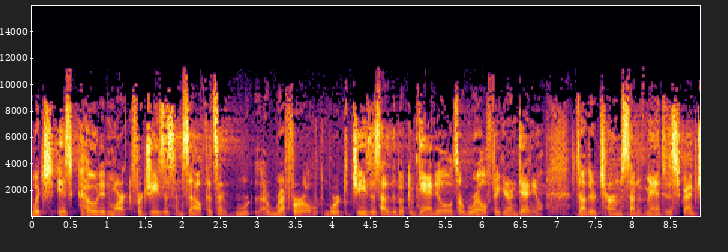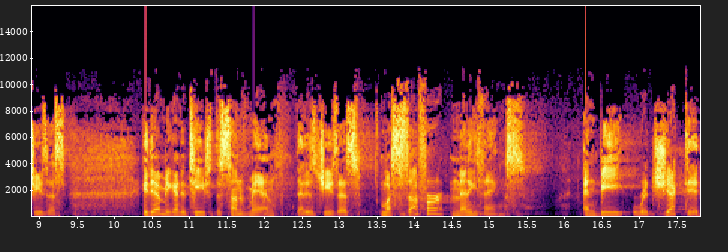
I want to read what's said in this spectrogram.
which is code in Mark for Jesus himself, that's a, a referral word to Jesus out of the book of Daniel. It's a royal figure in Daniel. It's another term, Son of Man, to describe Jesus. He then began to teach that the Son of Man, that is Jesus, must suffer many things and be rejected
